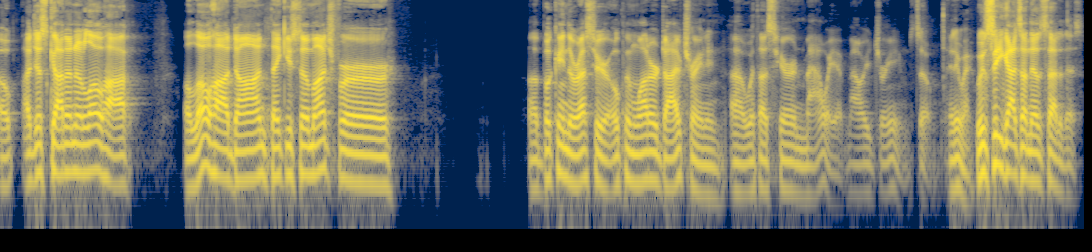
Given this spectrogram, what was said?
Oh, I just got an aloha. Aloha, Don. Thank you so much for uh, booking the rest of your open water dive training uh, with us here in Maui at Maui Dream. So, anyway, we'll see you guys on the other side of this.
